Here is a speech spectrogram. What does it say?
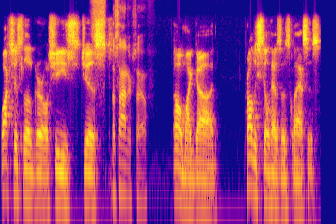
Watch this little girl. She's just beside herself. Oh my God. Probably still has those glasses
